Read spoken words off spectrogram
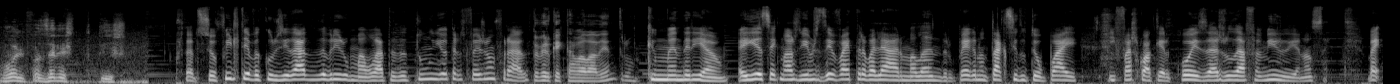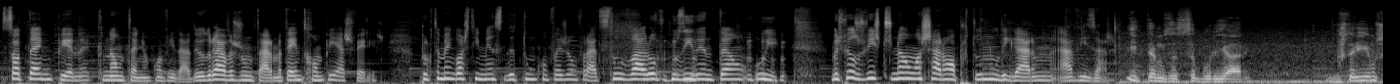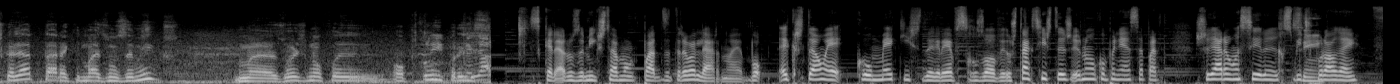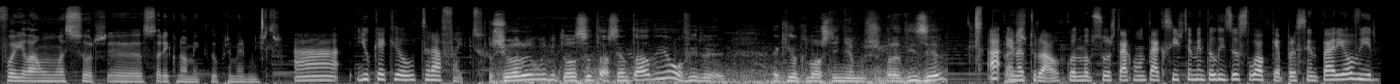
vou-lhe fazer este petisco. Portanto, o seu filho teve a curiosidade de abrir uma lata de atum e outra de feijão frado. Para ver o que é que estava lá dentro? Que mandarião. A esse é que nós devíamos dizer: vai trabalhar, malandro, pega no táxi do teu pai e faz qualquer coisa, ajuda a família, não sei. Bem, só tenho pena que não me tenham convidado. Eu adorava juntar-me, até interrompi às férias. Porque também gosto imenso de atum com feijão frado. Se levar ovo cozido, então, ui. Mas pelos vistos não acharam oportuno ligar-me a avisar. E estamos a saborear. Gostaríamos, se calhar, de estar aqui mais uns amigos, mas hoje não foi oportuno para isso. Se calhar os amigos estavam ocupados a trabalhar, não é? Bom, a questão é como é que isto da greve se resolveu. Os taxistas, eu não acompanhei essa parte, chegaram a ser recebidos Sim. por alguém. Foi lá um assessor, eh, assessor económico do Primeiro-Ministro. Ah, e o que é que ele terá feito? O senhor limitou-se a estar sentado e a ouvir aquilo que nós tínhamos para dizer. Ah, é natural. Quando uma pessoa está com um taxista, mentaliza-se logo que é para sentar e ouvir.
